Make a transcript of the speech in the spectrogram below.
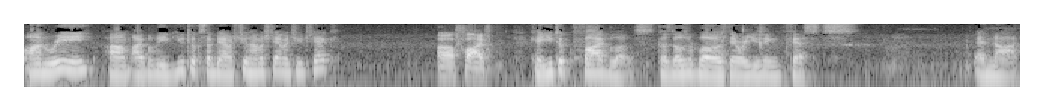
Henri, um, I believe you took some damage too. How much damage did you take? Uh, five. Okay, you took five blows because those were blows. They were using fists and not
